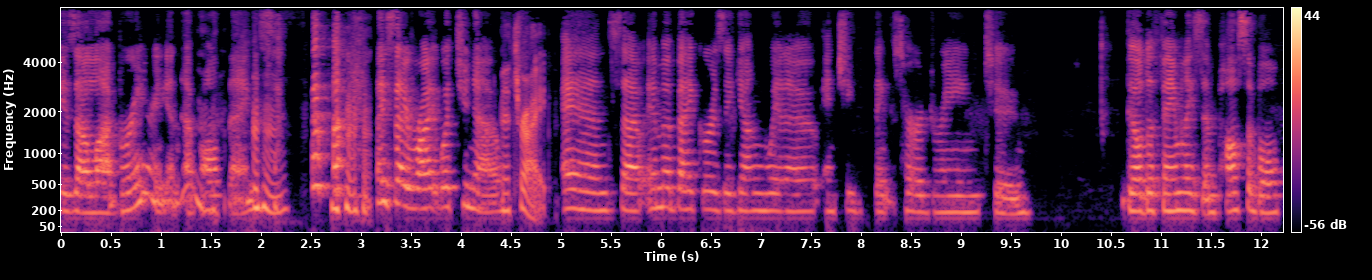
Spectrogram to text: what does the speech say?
is a librarian of all mm-hmm. things. Mm-hmm. they say write what you know. That's right. And so Emma Baker is a young widow, and she thinks her dream to build a family is impossible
